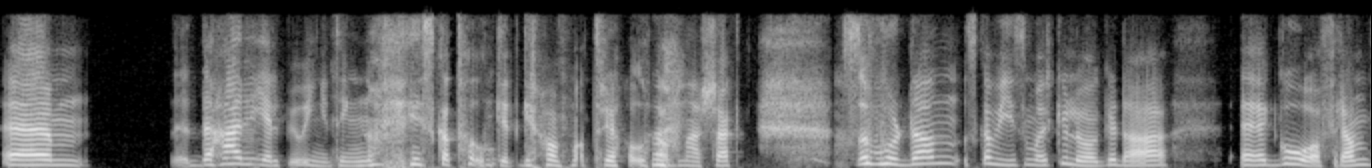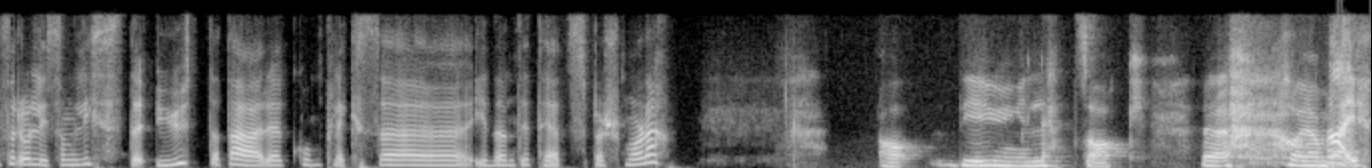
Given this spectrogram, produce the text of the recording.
Ehm, det här hjälper ju ingenting när vi ska tolka ett gravmaterial, nær sagt. Så hur ska vi som arkeologer då eh, gå fram för att liksom lista ut detta här komplexa identitetsspörsmålet? Ja, det är ju ingen lätt sak eh, har jag med. Nej,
